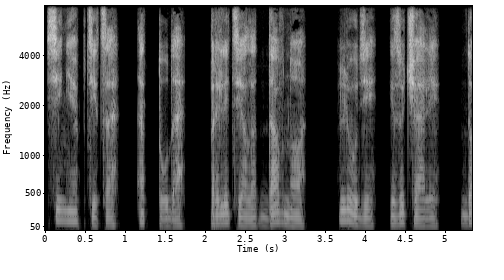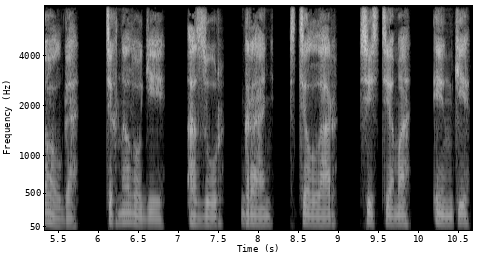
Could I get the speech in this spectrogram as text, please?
«Синяя птица. Оттуда. Прилетела давно. Люди изучали. Долго. Технологии. Азур, грань, стеллар, система, инки».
